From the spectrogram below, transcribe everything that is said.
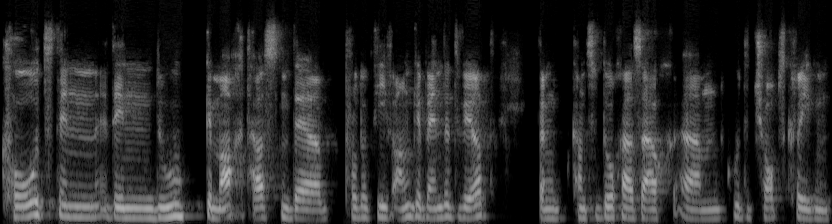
Code, den, den du gemacht hast und der produktiv angewendet wird, dann kannst du durchaus auch ähm, gute Jobs kriegen.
